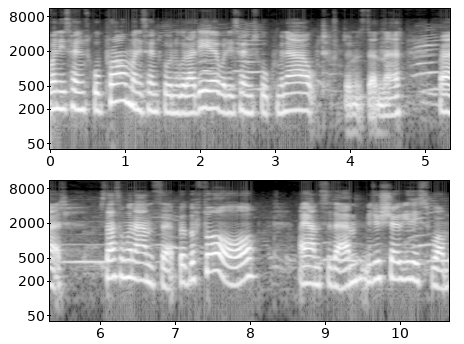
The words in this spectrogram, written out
when is homeschool prom? When is homeschooling a good idea? When is homeschool coming out? Don't understand that. Right. So that's what I'm going to answer. But before I answer them, let me just show you this one.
